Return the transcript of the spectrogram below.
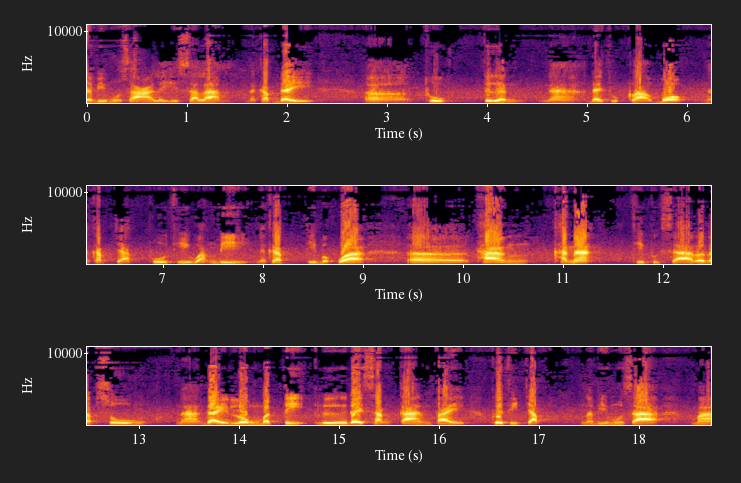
นบีมูซาอะลัยฮิสสลามนะครับได้ถูกเตือนนะได้ถูกกล่าวบอกนะครับจากผู้ที่หวังดีนะครับที่บอกว่าทางคณะที่ปรึกษาระดับสูงนะได้ลงมติหรือได้สั่งการไปเพื่อที่จับนบีมูซามา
